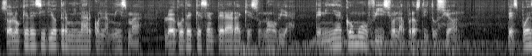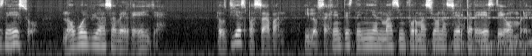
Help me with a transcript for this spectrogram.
solo que decidió terminar con la misma luego de que se enterara que su novia tenía como oficio la prostitución. Después de eso, no volvió a saber de ella. Los días pasaban y los agentes tenían más información acerca de este hombre.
